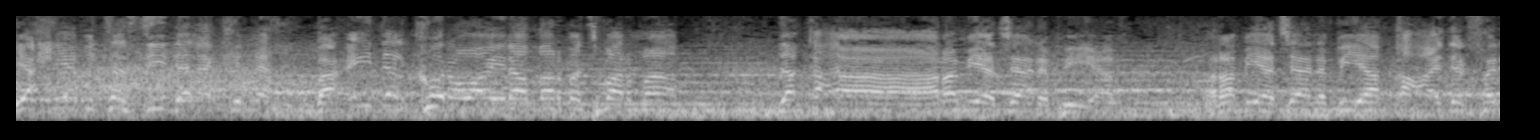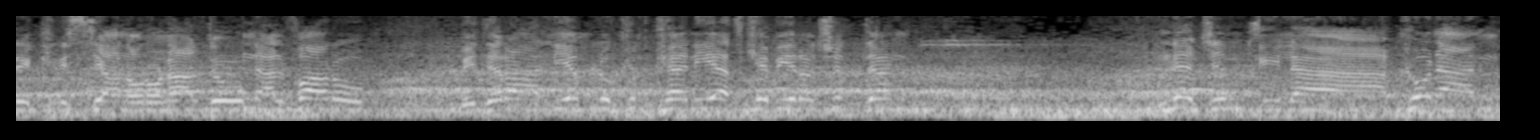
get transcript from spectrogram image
يحيى بتسديدة لكنه بعيد الكرة وإلى ضربة مرمى. آه، رمية جانبية. رمية جانبية. قائد الفريق كريستيانو رونالدو. الفارو ميدران يملك إمكانيات كبيرة جدا. نجم إلى كونان.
